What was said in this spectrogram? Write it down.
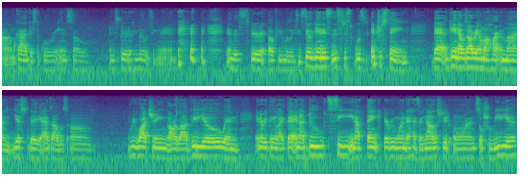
Um, God gets the glory, and so in the spirit of humility, man, in the spirit of humility. So again, it's this just was interesting that again that was already on my heart and mind yesterday as I was um, rewatching our live video and and everything like that. And I do see and I thank everyone that has acknowledged it on social media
